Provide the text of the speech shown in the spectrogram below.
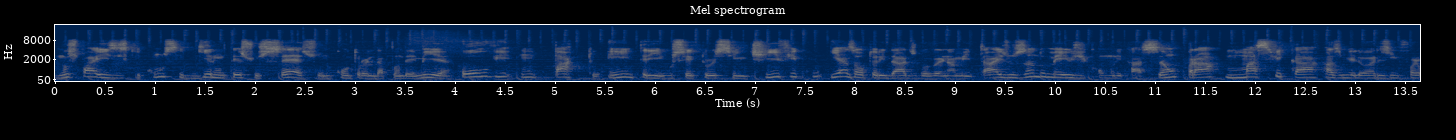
nos países que conseguiram ter sucesso no controle da pandemia, houve um pacto entre o setor científico e as autoridades governamentais usando meios de comunicação para massificar as melhores informações.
